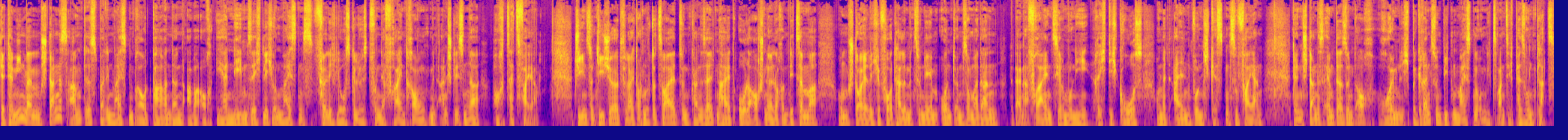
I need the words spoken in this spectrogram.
Der Termin beim Standesamt ist bei den meisten Brautpaaren dann aber auch eher nebensächlich und meistens völlig losgelöst von der freien Trauung mit anschließender Hochzeitsfeier. Jeans und T-Shirt, vielleicht auch nur zu zweit, sind keine Seltenheit oder auch schnell noch im Dezember, um steuerliche Vorteile mitzunehmen und im Sommer dann mit einer freien Zeremonie richtig groß und mit allen Wunschgästen zu feiern. Denn Standesämter sind auch räumlich begrenzt und bieten meist nur um die 20 Personen Platz.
